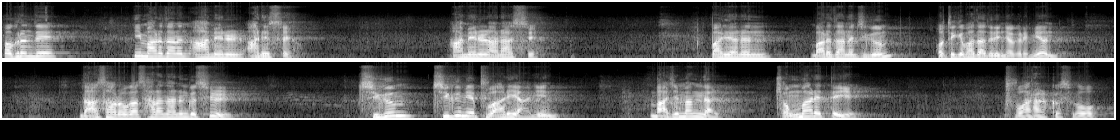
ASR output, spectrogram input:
어, 그런데 이 마르다는 아멘을 안 했어요. 아멘을 안 했어요. 마리아는 마르다는 지금 어떻게 받아들였냐 그러면 나사로가 살아나는 것을 지금 지금의 부활이 아닌 마지막 날 종말의 때에 부활할 것으로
